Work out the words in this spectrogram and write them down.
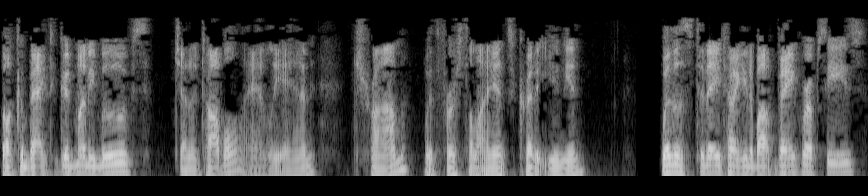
Welcome back to Good Money Moves. Jenna Tobble and Leanne Trom with First Alliance Credit Union. With us today talking about bankruptcies.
